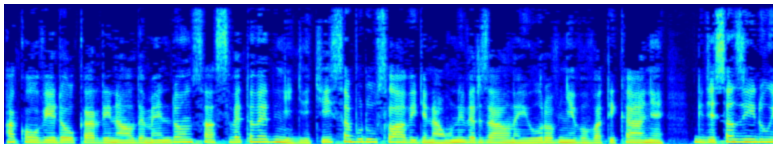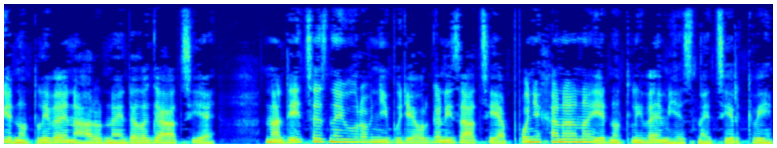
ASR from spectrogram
Ako uviedol kardinál de Mendonça, Svetové dni detí sa budú sláviť na univerzálnej úrovni vo Vatikáne, kde sa zídu jednotlivé národné delegácie. Na dieceznej úrovni bude organizácia ponechaná na jednotlivé miestne cirkvy.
